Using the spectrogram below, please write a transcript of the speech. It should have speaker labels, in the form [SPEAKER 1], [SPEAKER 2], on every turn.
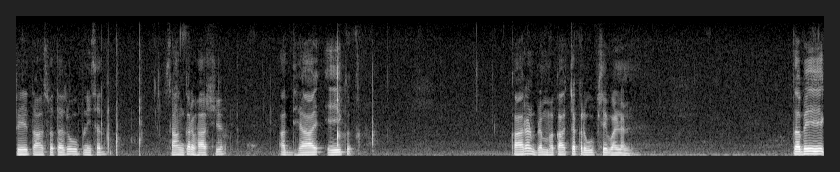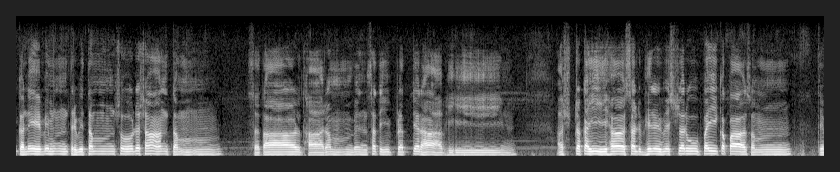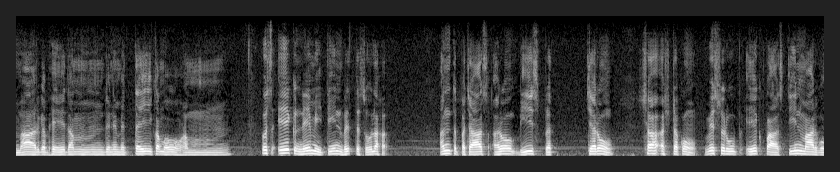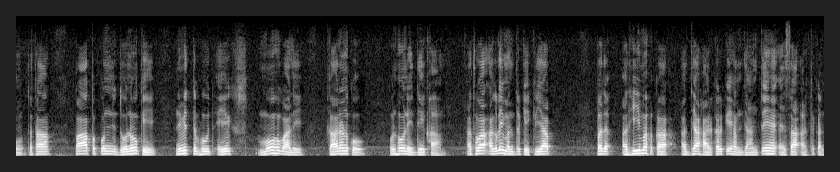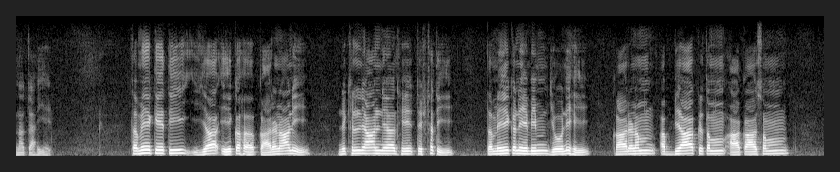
[SPEAKER 1] श्वेताश्वतरोपनिषद शांकर भाष्य, अध्याय एक। कारण ब्रह्म का चक्र रूप से वर्णन। तबेकनेमिं त्रिवितं षोडशान्तं, शतार्धारं विंशतिप्रत्यराभिः। अष्टकैः षड्भिर्विश्वरूपैकपासं त्रिमार्गभेदं द्विनिमित्तैकमोहम् उस एक नेमी तीन वृत्त सोलह, अंत पचास अरों बीस प्रत्यरों, छह अष्टकों, विश्वरूप एक पास तीन मार्गों तथा पाप पुण्य दोनों के निमित्तभूत एक मोह वाले कारण को उन्होंने देखा, अथवा अगले मंत्र के क्रियापद अधीम का अध्याहार करके हम जानते हैं, ऐसा अर्थ करना चाहिए। तमेकेति य एक कारणानि निखिल्यान्यधितिष्ठति तमेकनेमिं योनि कारणम अव्याकृतम आकाशम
